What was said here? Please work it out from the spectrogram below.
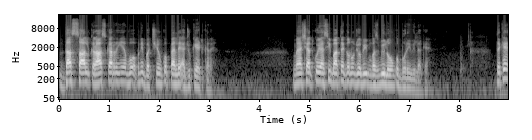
دس سال کراس کر رہی ہیں، وہ اپنی بچیوں کو پہلے ایجوکیٹ کریں۔ میں شاید کوئی ایسی باتیں کروں جو بھی مذہبی لوگوں کو بری بھی لگے۔ دیکھیں،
